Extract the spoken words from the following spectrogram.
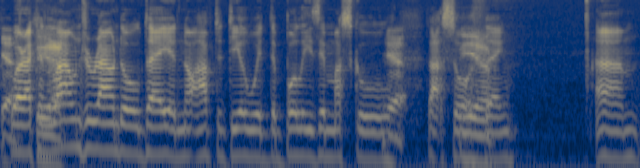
Yeah. where I can Yeah. lounge around all day and not have to deal with the bullies in my school, Yeah. that sort Yeah. of thing. Um,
